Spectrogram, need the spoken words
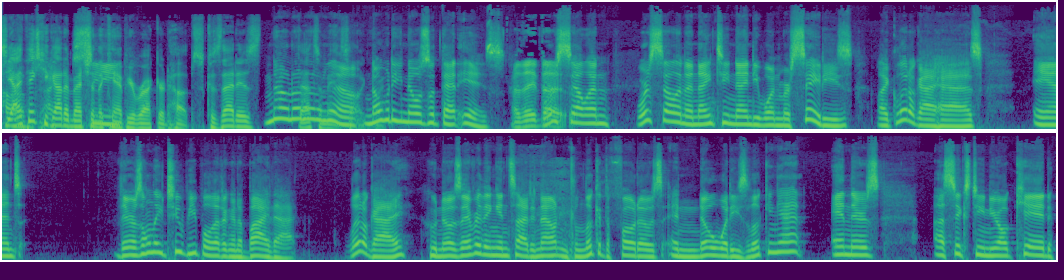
See, I think you got to can mention the Campy Record hubs because that is No, no, that's no, a main no. selling point. Nobody knows what that is. Are they the- We're selling. We're selling a 1991 Mercedes, like little guy has, and there's only two people that are going to buy that. Little guy who knows everything inside and out and can look at the photos and know what he's looking at, and there's a 16 year old kid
